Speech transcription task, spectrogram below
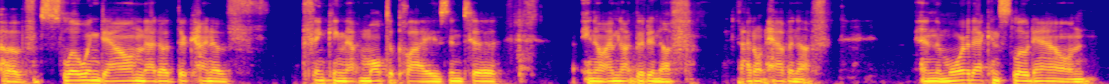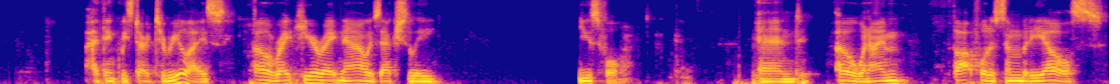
of slowing down that other kind of thinking that multiplies into, you know, I'm not good enough. I don't have enough. And the more that can slow down, I think we start to realize, oh, right here, right now is actually useful. And oh, when I'm thoughtful to somebody else,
